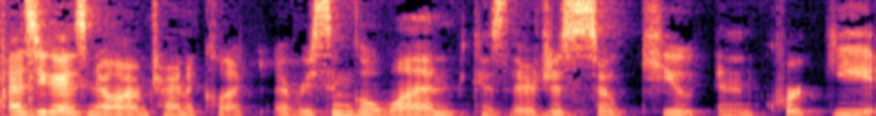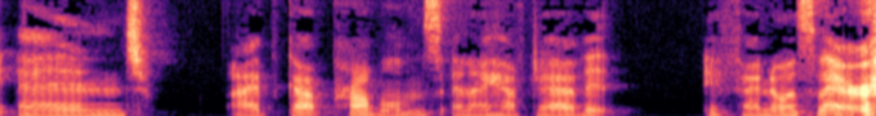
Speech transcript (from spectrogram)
As you guys know, I'm trying to collect every single one because they're just so cute and quirky and I've got problems and I have to have it if I know it's there.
